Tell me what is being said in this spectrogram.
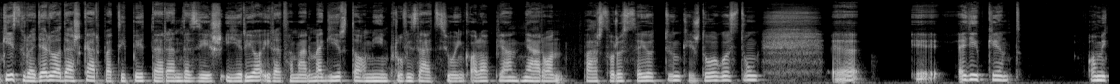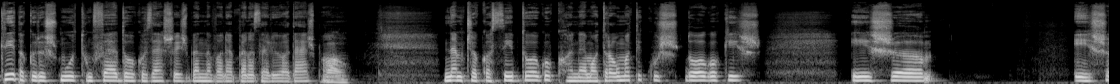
Készül egy előadás, Kárpáti Péter rendezés írja, illetve már megírta a mi improvizációink alapján. Nyáron párszor összejöttünk és dolgoztunk. Egyébként a mi krétakörös múltunk feldolgozása is benne van ebben az előadásban. Wow. Nem csak a szép dolgok, hanem a traumatikus dolgok is és, és,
